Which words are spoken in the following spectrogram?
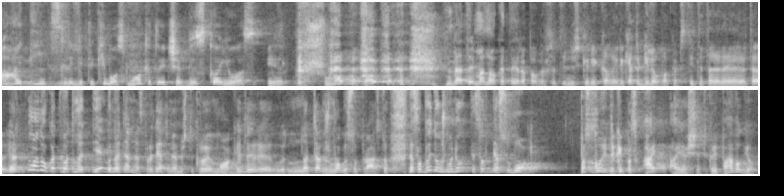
Ai, tiksliai, tikybos mokytojai čia visko juos ir išmoko. bet tai manau, kad tai yra paviršutiniški reikalai, reikėtų giliau pakapstyti. Ta, ta, ir manau, kad vat, jeigu nuo ten mes pradėtumėm iš tikrųjų mokyti ir jeigu nuo ten žmogus suprastų, nes labai daug žmonių tiesiog nesuvokia. Paskui, tai kaip pas, ai, ai, aš čia tikrai pavogiau.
